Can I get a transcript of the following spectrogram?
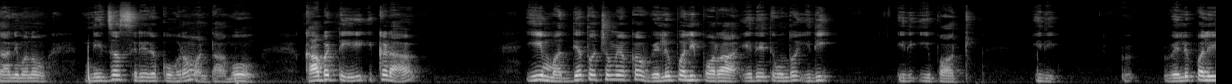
దాన్ని మనం నిజ శరీర కుహరం అంటాము. కాబట్టి ఇక్కడ ఈ మధ్య త్వచం యొక్క వెలుపలి పొర ఏదైతే ఉందో ఇది ఇది ఈ పార్ట్ ఇది. వెలుపలి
